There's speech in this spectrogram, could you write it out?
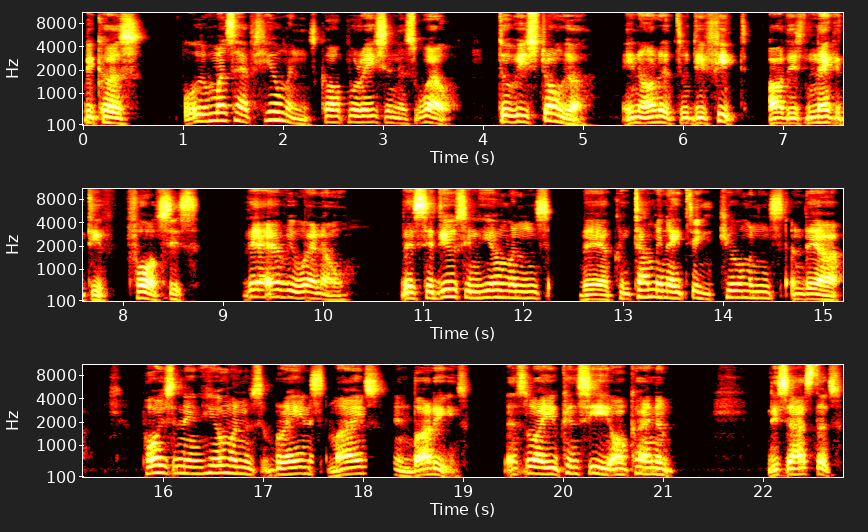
because we must have humans cooperation as well to be stronger in order to defeat all these negative forces. They're everywhere now. They're seducing humans, they are contaminating humans, and they are poisoning humans' brains, minds, and bodies. That's why you can see all kind of disasters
